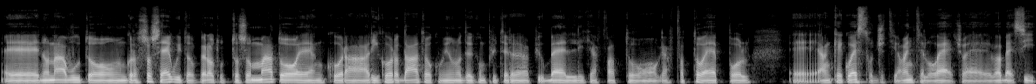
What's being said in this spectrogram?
eh, non ha avuto un grosso seguito però tutto sommato è ancora ricordato come uno dei computer più belli che ha fatto, che ha fatto Apple e anche questo oggettivamente lo è cioè vabbè sì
